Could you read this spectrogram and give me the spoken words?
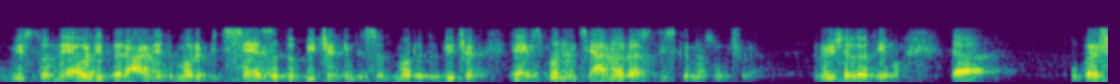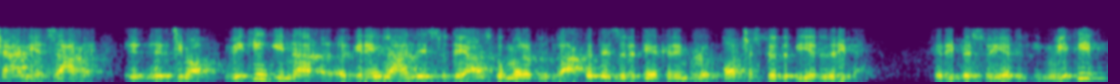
v bistvu neoliberalni, da mora biti vse za dobiček in da se mora dobiček eksponencialno rast tiskar nas učuje. Premišljate o temu. Ja, vprašanje zame, recimo, vikingi na Grenlandiji so dejansko morali odlakati zaradi tega, ker jim bilo počastjo, da bi jedli ribe. Ker ribe so jedli inuiti,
